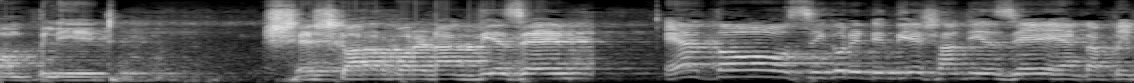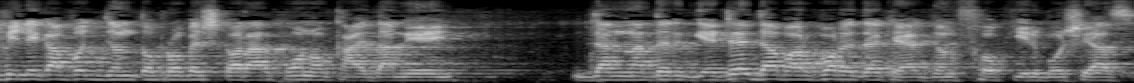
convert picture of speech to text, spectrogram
কমপ্লিট শেষ করার পরে ডাক দিয়েছে এত সিকিউরিটি দিয়ে সাজিয়েছে, একটা পিপিলিকা পর্যন্ত প্রবেশ করার কোনো কায়দা নেই। জান্নাতের গেটে যাবার পরে দেখে একজন ফকির বসে আছে।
